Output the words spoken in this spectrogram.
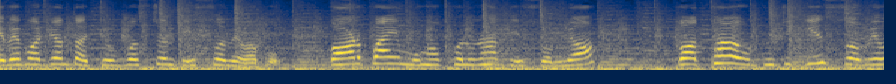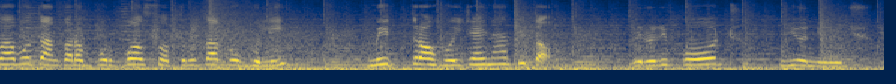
এবে পর্যন্ত চুপ বসছেন সৌম্যবাবু কণ পাই মুহ খোলু না সৌম্য কথা উঠুছি কি সৌম্যবাবু তাঁর পূর্ব শত্রুতা ভুলি মিত্র হয়ে যাই না তো ব্যুরো রিপোর্ট ইউ নিউজ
